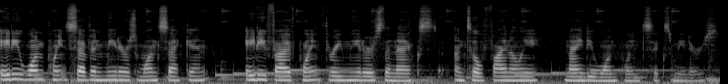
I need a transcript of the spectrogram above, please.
81.7 meters one second, 85.3 meters the next, until finally 91.6 meters.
